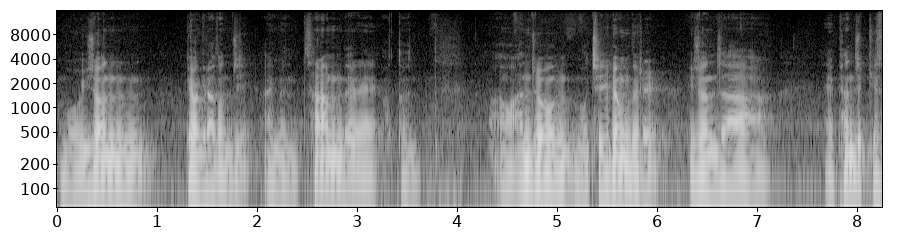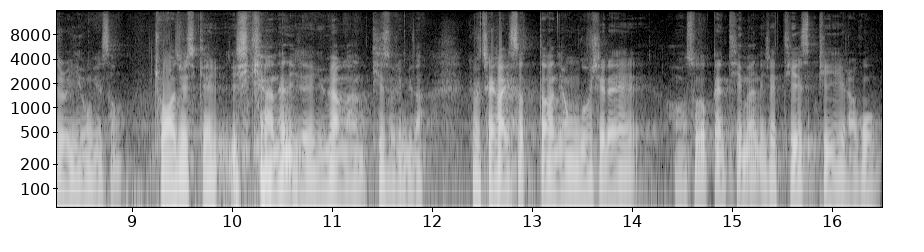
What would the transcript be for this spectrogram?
뭐 유전병이라든지 아니면 사람들의 어떤 어, 안 좋은 뭐 질병들을 유전자의 편집 기술을 이용해서 좋아지게 하는 이제 유명한 기술입니다. 그리고 제가 있었던 연구실에 어, 소속된 팀은 이제 DSP라고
